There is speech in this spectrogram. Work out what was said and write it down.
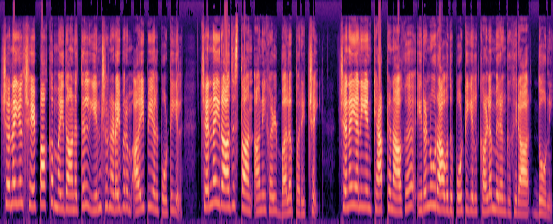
சென்னையில் சேப்பாக்கம் மைதானத்தில் இன்று நடைபெறும் ஐபிஎல் போட்டியில் சென்னை ராஜஸ்தான் அணிகள் பல பரீட்சை சென்னை அணியின் கேப்டனாக இருநூறாவது போட்டியில் களமிறங்குகிறார் தோனி.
